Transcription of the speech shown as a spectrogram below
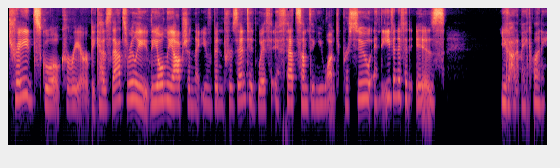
trade school career because that's really the only option that you've been presented with if that's something you want to pursue. And even if it is, you got to make money.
